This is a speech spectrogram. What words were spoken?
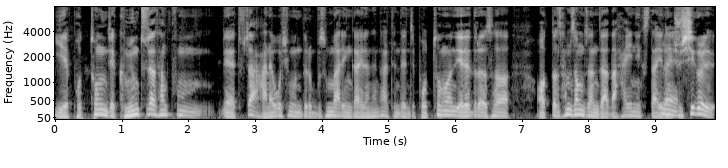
예, 보통 이제 금융 투자 상품에 투자 안 해보신 분들은 무슨 말인가 이런 생각할 텐데 이제 보통은 예를 들어서 어떤 삼성전자다, 하이닉스다 이런 네. 주식을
